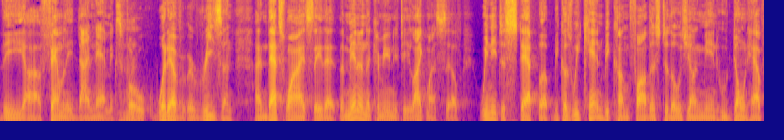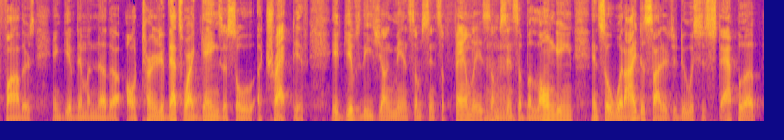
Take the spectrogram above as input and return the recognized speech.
the uh, family dynamics for whatever reason. And that's why I say that the men in the community, like myself, we need to step up because we can become fathers to those young men who don't have fathers and give them another alternative. That's why gangs are so attractive. It gives these young men some sense of family, some mm-hmm. sense of belonging. And so, what I decided to do is to step up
